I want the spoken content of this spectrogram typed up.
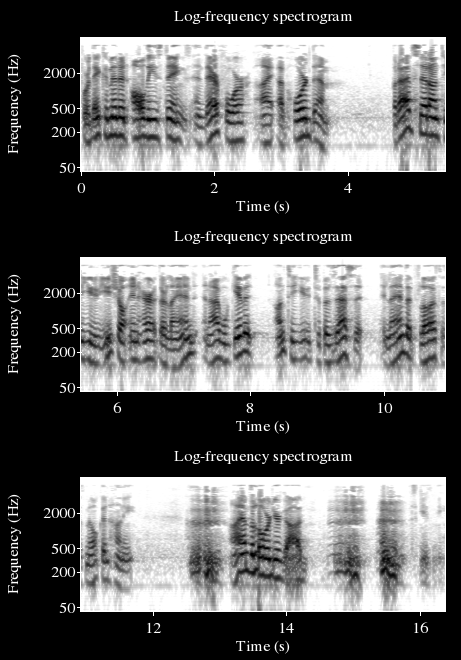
For they committed all these things, and therefore I abhorred them. But I have said unto you, Ye shall inherit their land, and I will give it unto you to possess it, a land that floweth with milk and honey. I am the Lord your God, excuse me,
